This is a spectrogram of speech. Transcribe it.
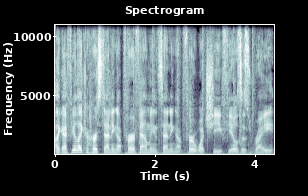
like I feel like her standing up for her family and standing up for what she feels is right,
